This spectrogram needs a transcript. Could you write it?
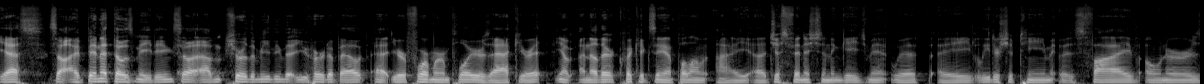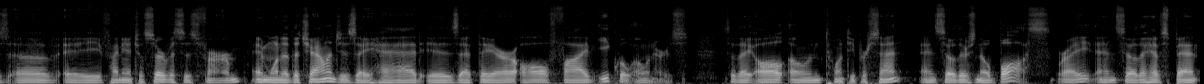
Yes. So I've been at those meetings. So I'm sure the meeting that you heard about at your former employer is accurate. You know, another quick example. Um, I uh, just finished an engagement with a leadership team. It was five owners of a financial services firm, and one of the challenges they had is that they are all five equal owners. So they all own 20%. And so there's no boss, right? And so they have spent,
